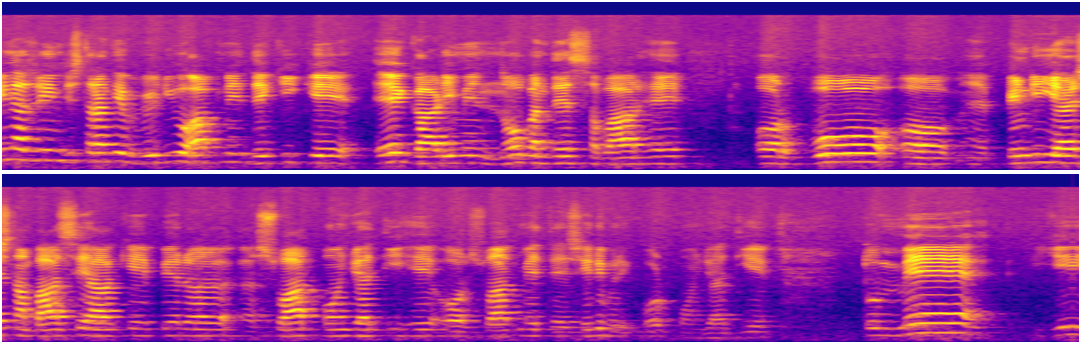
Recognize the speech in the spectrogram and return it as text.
जी नाजरीन जिस तरह के वीडियो आपने देखी कि एक गाड़ी में नौ बंदे सवार है और वो पिंडी या इस्लामाबाद से आके फिर स्वाद पहुंच जाती है और स्वाद में तहसीली रिपोर्ट पहुंच जाती है तो मैं ये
